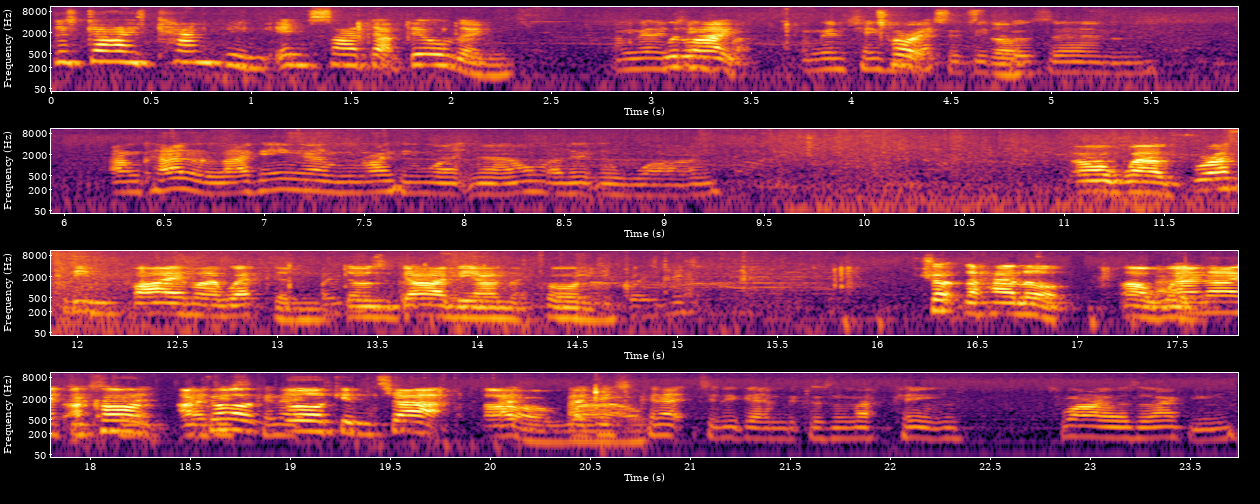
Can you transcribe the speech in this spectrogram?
This guy's camping inside that building. I'm going to with, change like, my, I'm to change my and because um, I'm kind of lagging. I'm lagging right now. I don't know why. Oh wow, before I could even fire my weapon, there was a guy behind that corner. Shut the hell up. Oh wait, And I I, can't, I I can't fucking chat. Oh I, wow. I disconnected again because of my ping. That's why I was lagging.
